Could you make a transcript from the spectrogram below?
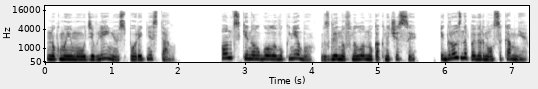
но, к моему удивлению, спорить не стал. Он вскинул голову к небу, взглянув на луну как на часы, и грозно повернулся ко мне.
